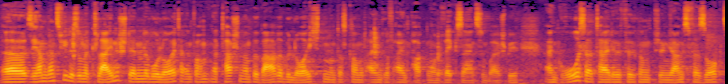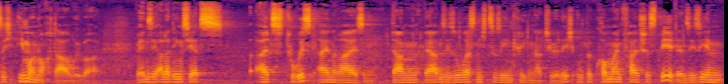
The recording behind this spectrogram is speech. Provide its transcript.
Äh, sie haben ganz viele so eine kleine Stände, wo Leute einfach mit einer Taschenlampe Ware beleuchten und das kann man mit einem Griff einpacken und weg sein zum Beispiel. Ein großer Teil der Bevölkerung Pyongyangs versorgt sich immer noch darüber. Wenn sie allerdings jetzt als Tourist einreisen, dann werden sie sowas nicht zu sehen kriegen natürlich und bekommen ein falsches Bild, denn sie sehen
